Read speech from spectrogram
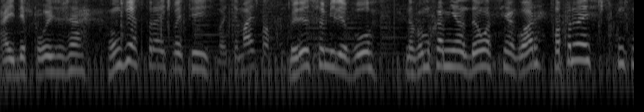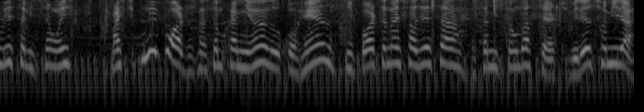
Aí depois eu já. Vamos ver as praias que vai ter aí. Vai ter mais pra frente? Beleza, família? Eu vou. Nós vamos caminhandão assim agora. Só pra nós concluir essa missão aí. Mas tipo, não importa se nós estamos caminhando, correndo. O que importa é nós fazer essa, essa missão dar certo. Beleza, família?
